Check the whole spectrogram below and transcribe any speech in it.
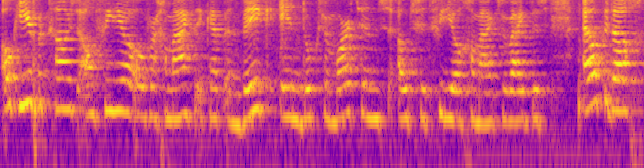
Ook hier heb ik trouwens al een video over gemaakt. Ik heb een week in Dr. Martens outfit video gemaakt. Waarbij ik dus elke dag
